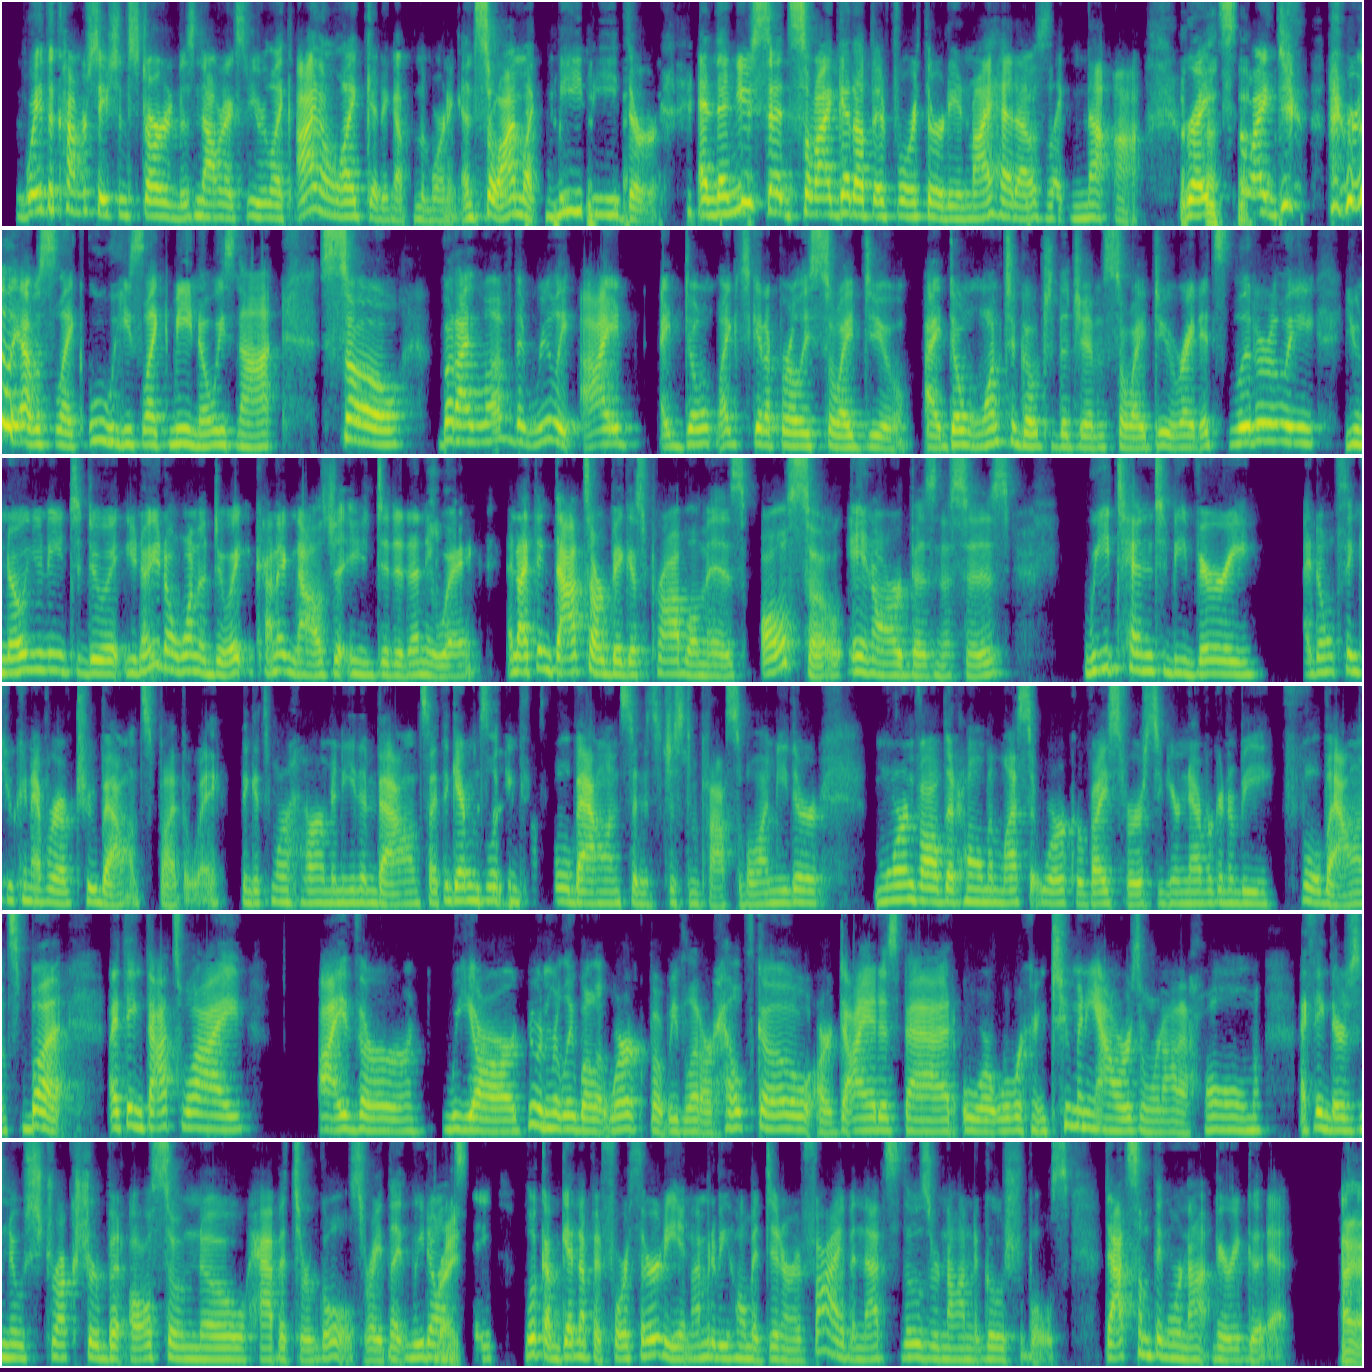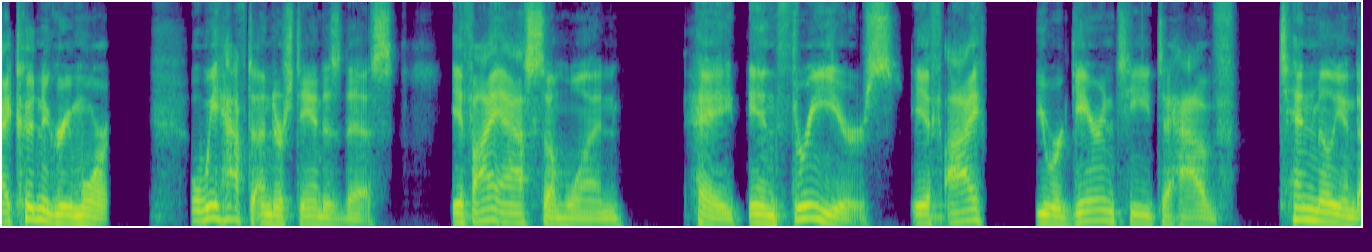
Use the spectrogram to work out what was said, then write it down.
the way the conversation started is not what I you're like, I don't like getting up in the morning. And so I'm like, me neither. and then you said, so I get up at 4 30. In my head, I was like, nah, right. so I do I really I was like, ooh, he's like me. No, he's not. So, but I love that really I I don't like to get up early, so I do. I don't want to go to the gym, so I do, right? It's literally, you know you need to do it. You know you don't want to do it. You kind of acknowledge it and you did it anyway. And I think that's our biggest problem is also in our businesses, we tend to be very I don't think you can ever have true balance, by the way. I think it's more harmony than balance. I think everyone's mm-hmm. looking for full balance and it's just impossible. I'm either more involved at home and less at work or vice versa. You're never going to be full balance. But I think that's why either we are doing really well at work, but we've let our health go, our diet is bad, or we're working too many hours and we're not at home. I think there's no structure, but also no habits or goals, right? Like we don't right. say, look, I'm getting up at 4:30 and I'm gonna be home at dinner at five. And that's those are non-negotiables. That's something we're not very good at. I, I couldn't agree more. What we have to understand is this. If I ask someone, hey, in three years, if I you were guaranteed to have $10 million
